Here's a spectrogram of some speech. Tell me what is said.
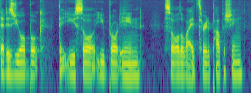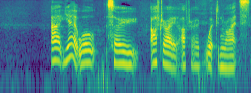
that is your book that you saw you brought in, saw all the way through to publishing? Uh, yeah, well, so after I after I worked in rights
